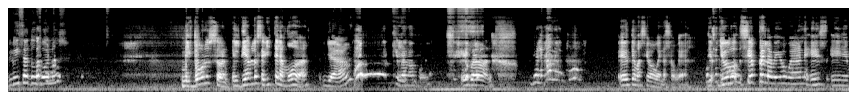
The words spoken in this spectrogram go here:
Luisa, tus bonus. Mis bonus son El Diablo se viste la moda. Ya. Qué amo. es demasiado buena esa wea. Yo, siempre la veo, weón, es... eh,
